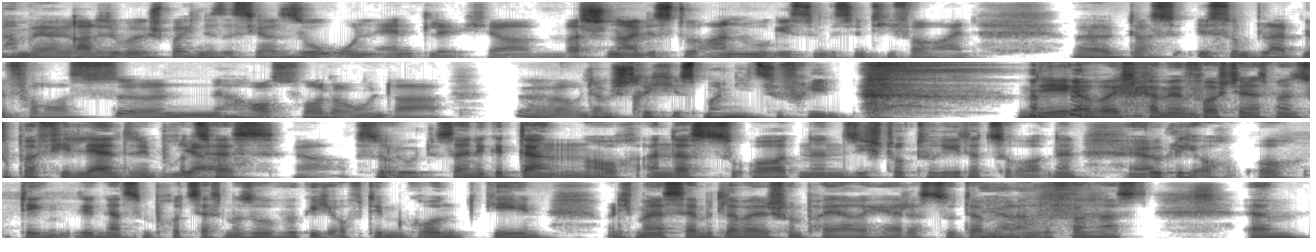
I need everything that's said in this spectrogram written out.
haben wir ja gerade darüber gesprochen, das ist ja so unendlich. Ja? Was schneidest du an, wo gehst du ein bisschen tiefer rein? Äh, das ist und bleibt eine, Voraus-, äh, eine Herausforderung und da äh, unterm Strich ist man nie zufrieden. Nee, aber ich kann mir vorstellen, dass man super viel lernt in dem Prozess. Ja, ja absolut. So, seine Gedanken auch anders zu ordnen, sie strukturierter zu ordnen, ja. wirklich auch, auch den, den ganzen Prozess mal so wirklich auf dem Grund gehen. Und ich meine, es ist ja mittlerweile schon ein paar Jahre her, dass du damit ja. angefangen hast. Ähm,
